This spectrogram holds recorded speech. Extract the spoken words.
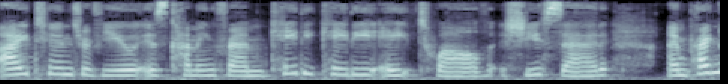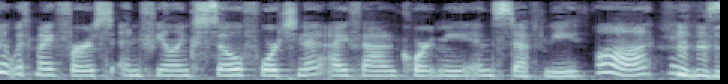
iTunes review is coming from Katie Katie 812. She said, I'm pregnant with my first and feeling so fortunate I found Courtney and Stephanie. Aw, thanks.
